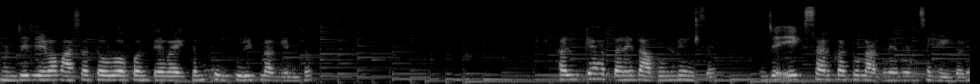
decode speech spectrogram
म्हणजे जेव्हा मासा तळू आपण तेव्हा एकदम कुरकुरीत लागेल तो. हलक्या हाताने दाबून घ्यायचं. म्हणजे एकसारखा तो लागला जाईल सगळीकडे.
